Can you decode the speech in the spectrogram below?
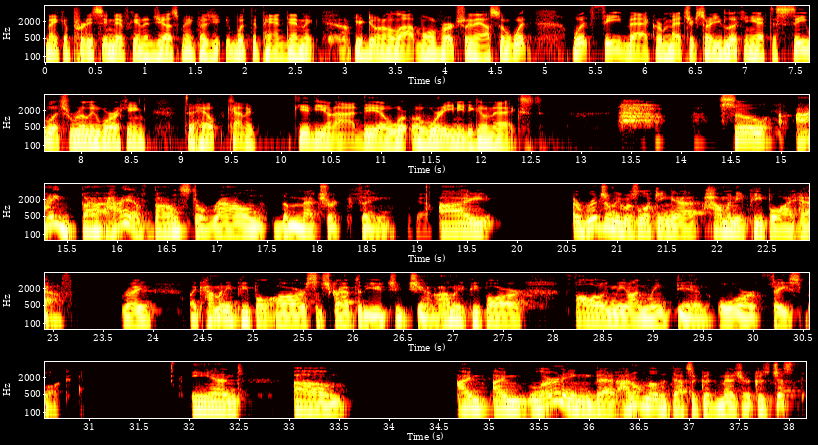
make a pretty significant adjustment because with the pandemic, yeah. you're doing a lot more virtually now. So what what feedback or metrics are you looking at to see what's really working to help kind of give you an idea of where, of where you need to go next? So I I have bounced around the metric thing. Okay. I originally was looking at how many people I have, right? Like how many people are subscribed to the YouTube channel? How many people are following me on LinkedIn or Facebook. And um, I'm I'm learning that I don't know that that's a good measure because just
